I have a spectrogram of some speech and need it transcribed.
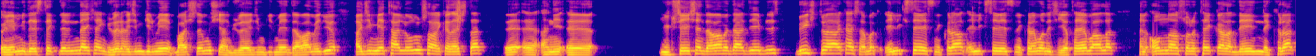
önemli desteklerindeyken güzel hacim girmeye başlamış. Yani güzel hacim girmeye devam ediyor. Hacim yeterli olursa arkadaşlar e, e, hani e, yükselişine devam eder diyebiliriz. Büyük ihtimal arkadaşlar bakın 52 seviyesini kıramaz. 52 seviyesini kıramadığı için yataya bağlar. Hani ondan sonra tekrardan denediğinde kırar.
